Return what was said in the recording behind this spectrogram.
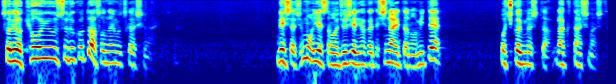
それを共有することはそんなに難しくない。弟子たちもイエス様が十字架にかけて死なれたのを見て落ち込みました。落胆しました。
